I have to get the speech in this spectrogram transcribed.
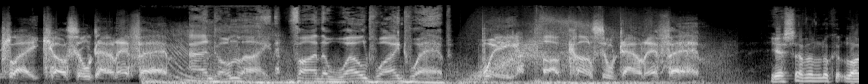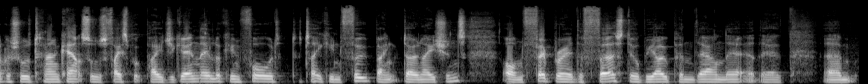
Play Castle Down FM and online via the World Wide Web. We are Castle Down FM. Yes, having a look at Ludgershall Town Council's Facebook page again. They're looking forward to taking food bank donations on February the 1st. They'll be open down there at their um,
